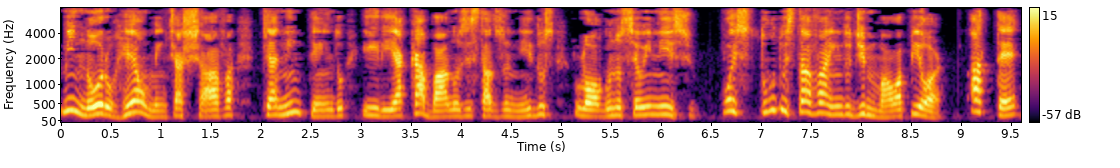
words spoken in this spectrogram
Minoru realmente achava que a Nintendo iria acabar nos Estados Unidos logo no seu início, pois tudo estava indo de mal a pior. Até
